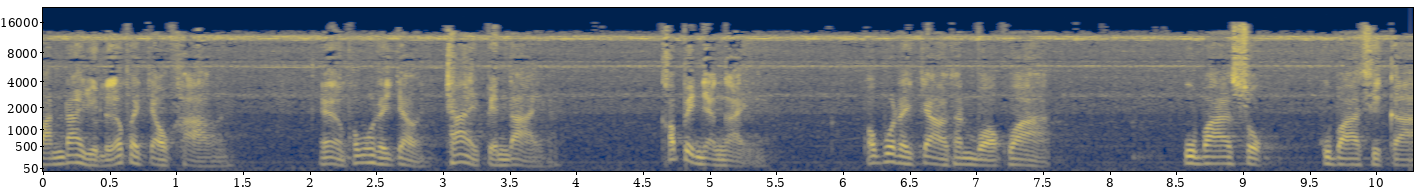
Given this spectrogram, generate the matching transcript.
บันได้อยู่เหลือพระเจ้าข่าว พระพุทธเจ้าใช่เป็นได้ เขาเป็นยังไง พระพุทธเจ้าท่านบอกว่า อุบาสกอุบาสิกา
